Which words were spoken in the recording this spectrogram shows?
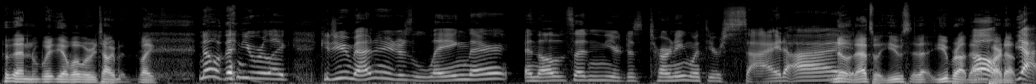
But then, we, yeah, what were we talking? About? Like, no. Then you were like, could you imagine you're just laying there and all of a sudden you're just turning with your side eye? no, that's what you said. You brought that Oh, part up. yeah.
